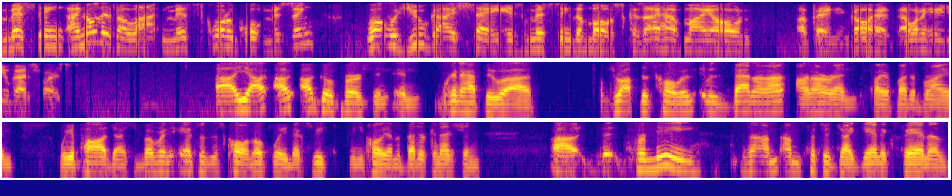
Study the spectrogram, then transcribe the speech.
missing? I know there's a lot miss, quote unquote, missing what would you guys say is missing the most? Because I have my own opinion. Go ahead. I want to hear you guys first. Uh, yeah, I'll, I'll go first, and, and we're gonna have to uh, drop this call. It was bad on our, on our end, firefighter Brian. We apologize, but we're going to answer this call, and hopefully next week when you call, you have a better connection. Uh, the, for me, I'm I'm such a gigantic fan of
